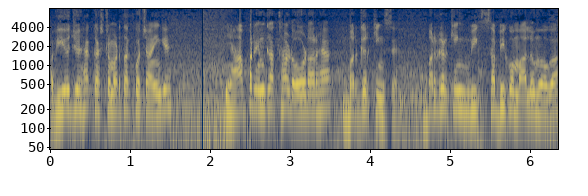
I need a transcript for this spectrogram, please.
अब ये जो है कस्टमर तक पहुँचाएँगे। यहाँ पर इनका थर्ड ऑर्डर है बर्गर किंग से। बर्गर किंग भी सभी को मालूम होगा।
